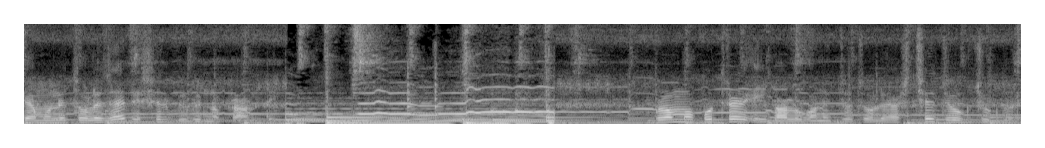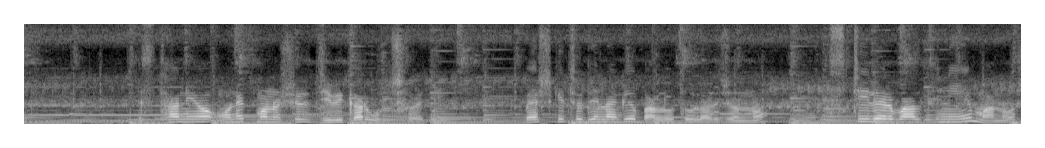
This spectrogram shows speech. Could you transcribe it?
তেমনই চলে যায় দেশের বিভিন্ন প্রান্তে। ব্রহ্মপুত্রের এই বালু বাণিজ্য চলে আসছে যুগ যুগ ধরে। স্থানীয় অনেক মানুষের জীবিকার উৎস এটি। বেশ কিছুদিন আগে বালু তোলার জন্য স্টিলের বালতি নিয়ে মানুষ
